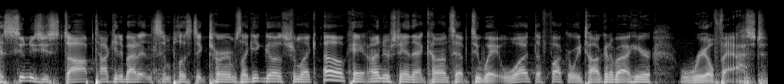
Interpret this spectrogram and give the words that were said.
as soon as you stop talking about it in simplistic terms, like it goes from like, oh, okay, I understand that concept to wait, what the fuck are we talking about here? Real fast,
